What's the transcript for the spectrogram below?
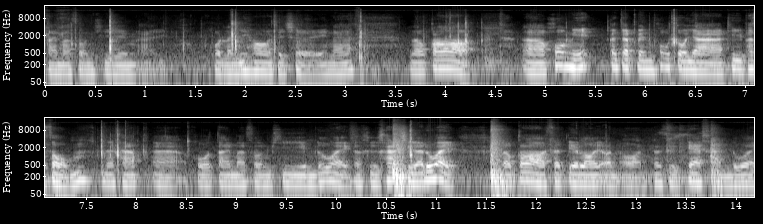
ไตมาโซนครีมอะ คนละยี่ห้อเฉยๆนะ แล้วก็เอ่อพวกนี้ก็จะเป็นพวกตัวยาที่ผสมนะครับโคไตมาโซนครีมด้วยก็คือฆ่าเชื้อด้วย แล้วก็สเตียรอยอ่อนๆ ก็คือแก้คันด้วย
